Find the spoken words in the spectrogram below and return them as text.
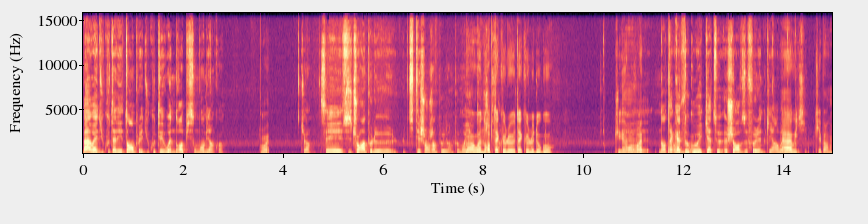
Bah ouais, du coup, t'as des temples et du coup, tes one drop ils sont moins bien quoi. Ouais. Tu vois, c'est c'est toujours un peu le, le petit échange un peu, un peu moyen. Bah, que en t'es one drop, obligé t'as que, le, t'as que le Dogo. Qui est en Euh, vrai. Non, t'as pas 4 ouf, Dogo et 4 Usher of the Fallen qui est un one Ah drop oui, aussi. ok, pardon.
